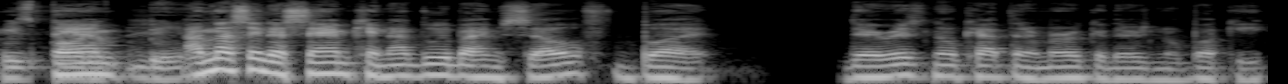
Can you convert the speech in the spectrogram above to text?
He's Sam. I'm not saying that Sam cannot do it by himself, but there is no Captain America, there is no Bucky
